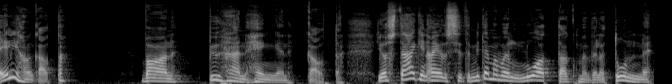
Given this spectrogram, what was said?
Ei lihan kautta, vaan pyhän hengen kautta. Jos tämäkin ajatus siitä, miten mä voin luottaa, kun mä vielä tunne,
